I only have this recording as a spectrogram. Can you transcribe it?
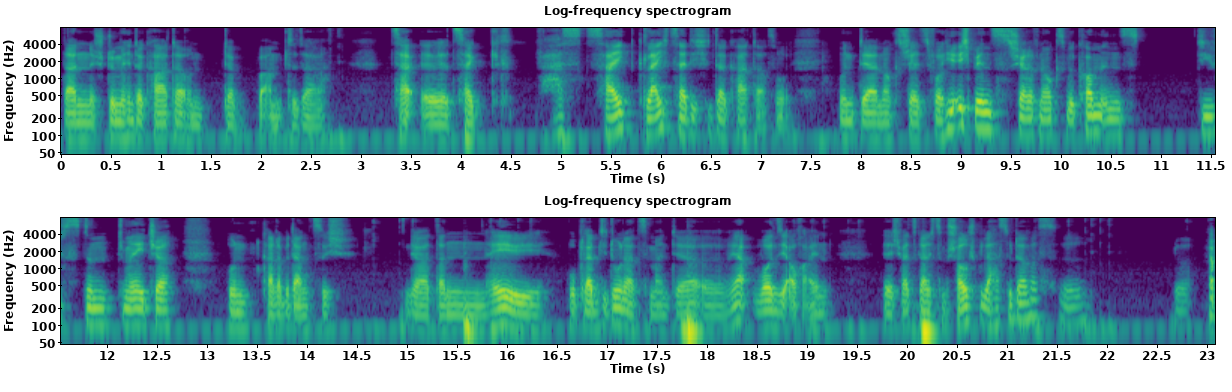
dann eine Stimme hinter Carter und der Beamte da zei äh, zeigt, was, zeigt gleichzeitig hinter Carter. So, und der Knox stellt sich vor, hier, ich bin's, Sheriff Knox, willkommen in Steveston, Major. Und Carter bedankt sich. Ja, dann, hey, wo bleiben die Donuts, meint der. Äh, ja, wollen sie auch ein. Äh, ich weiß gar nicht, zum Schauspieler, hast du da was? Äh, ja,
